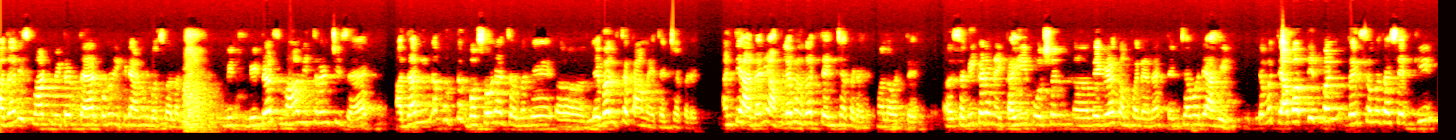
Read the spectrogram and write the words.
अदानी स्मार्ट मीटर तयार करून इकडे आणून बसवायला लागले. मी मीटर्स महावितरणचीच आहेत अदानींना फक्त बसवण्याचं म्हणजे लेबरचं काम आहे त्यांच्याकडे. आणि ते अदानी आपल्या भागात त्यांच्याकडे आहेत मला वाटतंय. सगळीकडे नाही काही पोर्शन वेगळ्या कंपन्यांना आहेत, त्यांच्यामध्ये आहे. त्यामुळे त्या बाबतीत पण गैरसमज असे आहेत की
